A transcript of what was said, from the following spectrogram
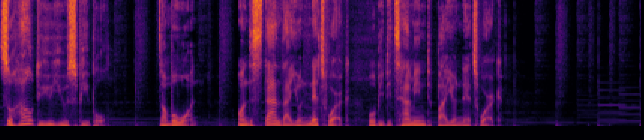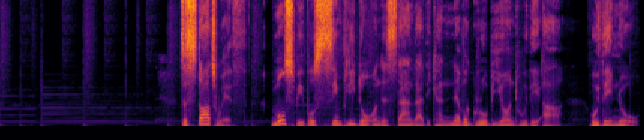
So how do you use people? Number 1. Understand that your network will be determined by your network. To start with, most people simply don't understand that they can never grow beyond who they are, who they know.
